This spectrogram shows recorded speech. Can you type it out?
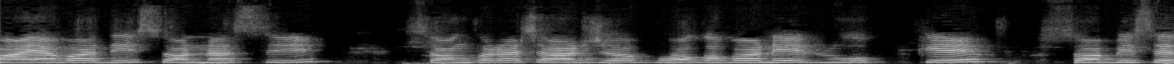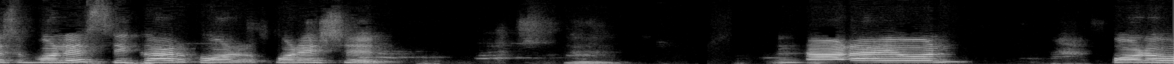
মায়াবাদী সন্ন্যাসী শঙ্করাচার্য ভগবানের রূপকে সবিশেষ বলে স্বীকার করেছেন। নারায়ণ পরহ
